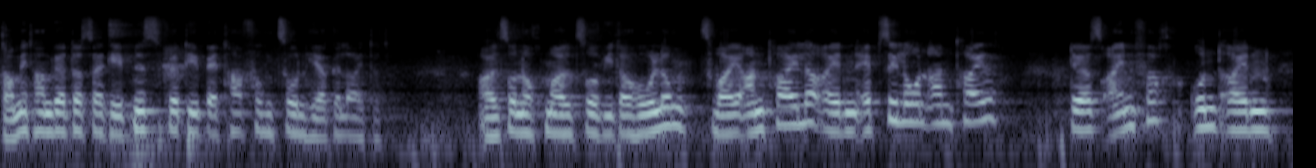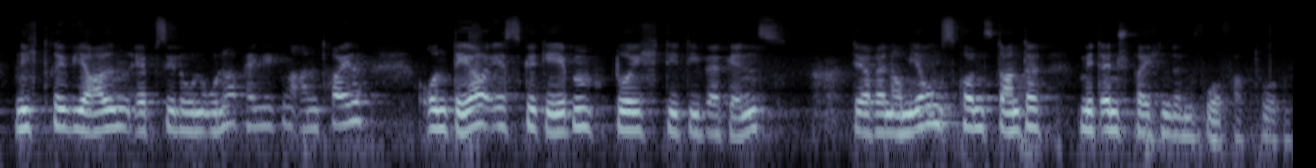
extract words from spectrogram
Damit haben wir das Ergebnis für die Beta-Funktion hergeleitet. Also nochmal zur Wiederholung, zwei Anteile, einen Epsilon-Anteil, der ist einfach, und einen nicht trivialen Epsilon-unabhängigen Anteil. Und der ist gegeben durch die Divergenz der Renormierungskonstante mit entsprechenden Vorfaktoren.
